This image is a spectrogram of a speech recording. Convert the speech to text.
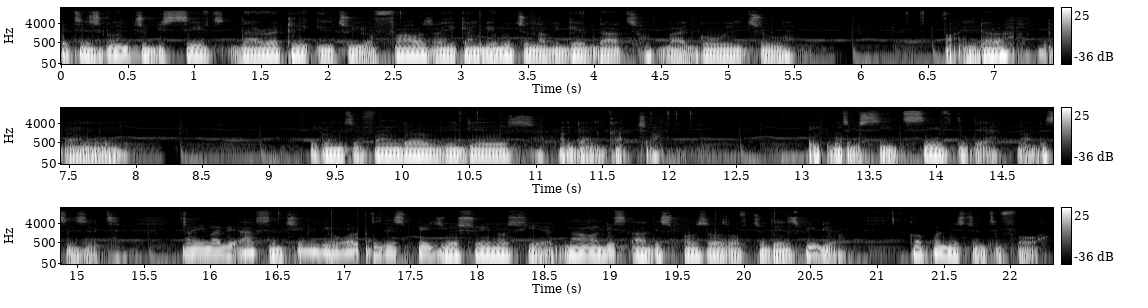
it is going to be saved directly into your files and you can be able to navigate that by going to finder um, you're going to find finder videos and then capture. You're going to see it saved there. Now this is it. Now you might be asking Chimdi what is this page you're showing us here? Now these are the sponsors of today's video Corpernews 24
